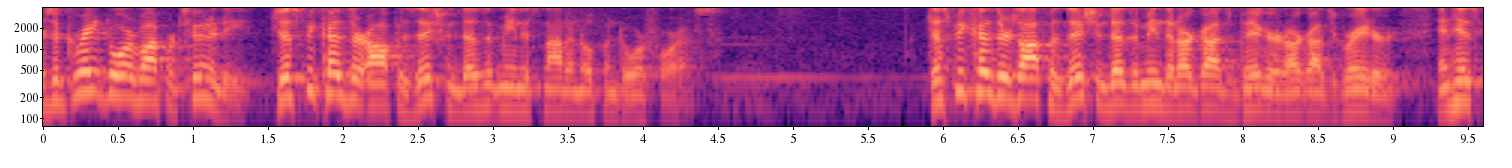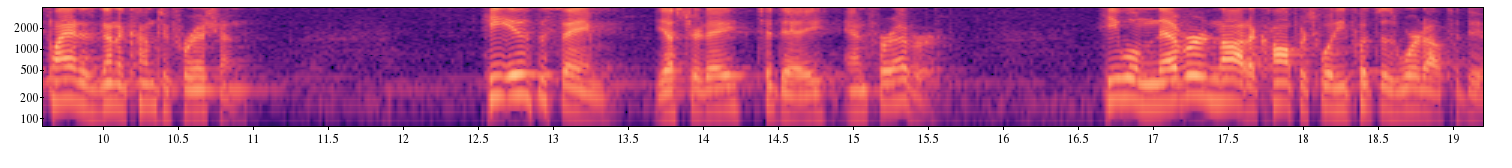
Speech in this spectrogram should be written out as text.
There's a great door of opportunity. Just because there's opposition doesn't mean it's not an open door for us. Just because there's opposition doesn't mean that our God's bigger and our God's greater, and His plan is going to come to fruition. He is the same yesterday, today, and forever. He will never not accomplish what He puts His word out to do.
